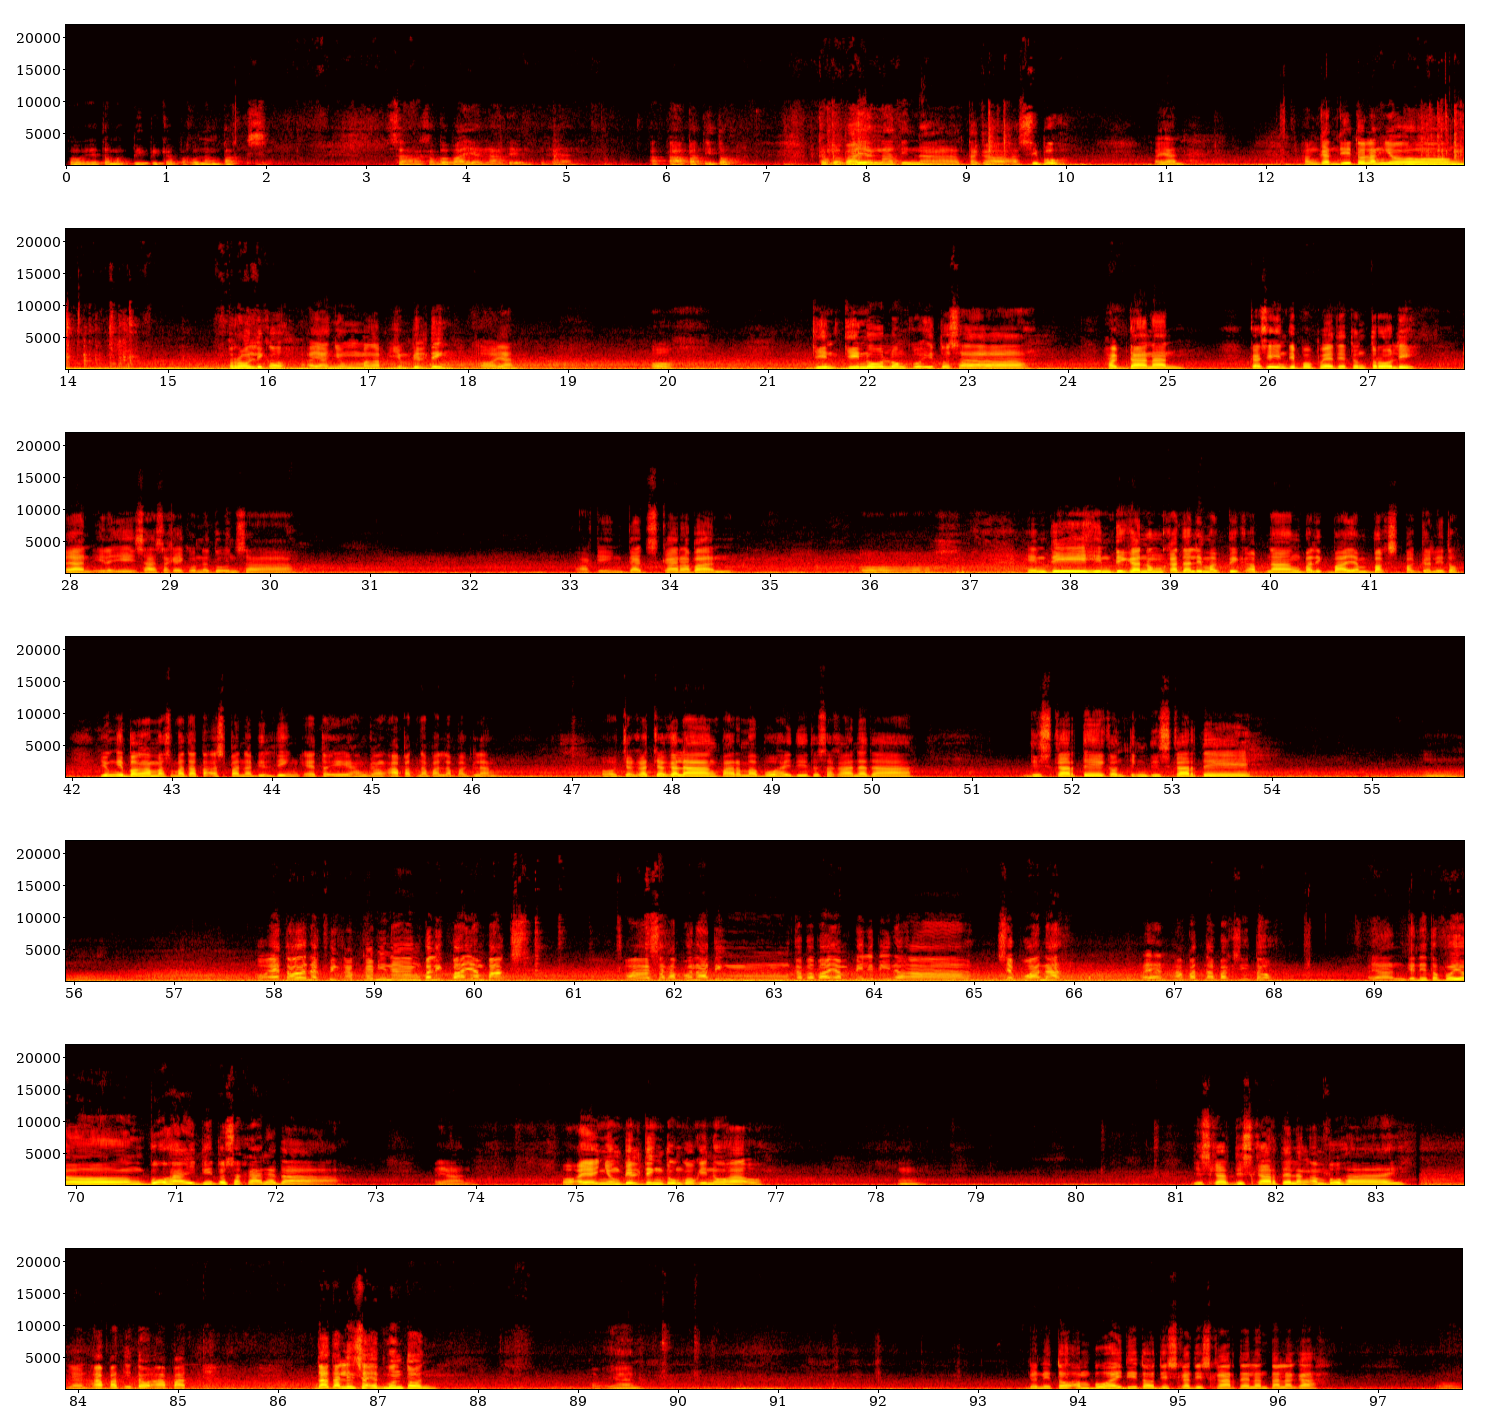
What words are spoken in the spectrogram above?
O, oh, eto, magpipick up ako ng box sa kababayan natin. Ayan. A- apat ito. Kababayan natin na taga Cebu. Ayan. Hanggang dito lang yung trolley ko. Ayan yung mga yung building. O, ayan. O. Gin, ginulong ko ito sa hagdanan. Kasi hindi po pwede itong trolley. Ayan, isasakay ko na doon sa aking Dodge Caravan. Oh. Hindi hindi ganong kadali mag-pick up ng balikbayan box pag ganito. Yung iba nga mas matataas pa na building. Ito eh hanggang apat na palapag lang. O, tiyaga-tiyaga lang para mabuhay dito sa Canada. Diskarte, konting diskarte. Hmm. O eto, nag-pick up kami ng balikbayan box. Ah, sa kapwa nating kababayang Pilipino, ah, Cebuana. Ayan, apat na box ito. Ayan, ganito po yung buhay dito sa Canada. Ayan. O, ayan yung building, doon ko kinuha, oh. Mm. Discard, diskarte lang ang buhay. Yan, apat ito, apat. Dadalhin sa Edmonton. O, yan. Ganito ang buhay dito, diska diskarte lang talaga. Oh.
